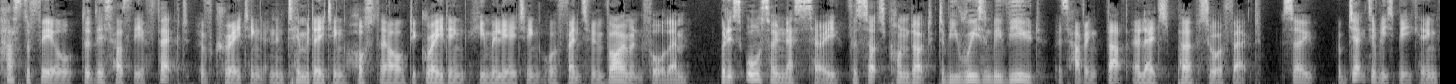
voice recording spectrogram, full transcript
has to feel that this has the effect of creating an intimidating, hostile, degrading, humiliating, or offensive environment for them. But it's also necessary for such conduct to be reasonably viewed as having that alleged purpose or effect. So, objectively speaking,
